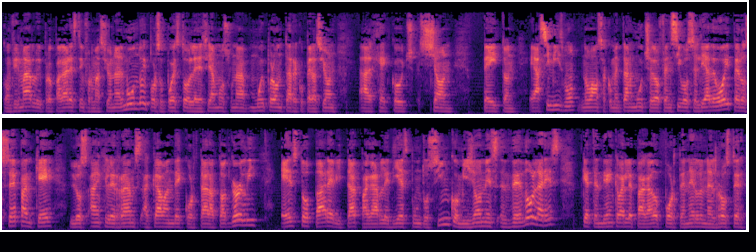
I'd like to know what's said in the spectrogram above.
confirmarlo y propagar esta información al mundo y por supuesto le deseamos una muy pronta recuperación al head coach Sean. Eh, asimismo, no vamos a comentar mucho de ofensivos el día de hoy, pero sepan que los Ángeles Rams acaban de cortar a Todd Gurley. Esto para evitar pagarle 10.5 millones de dólares que tendrían que haberle pagado por tenerlo en el roster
